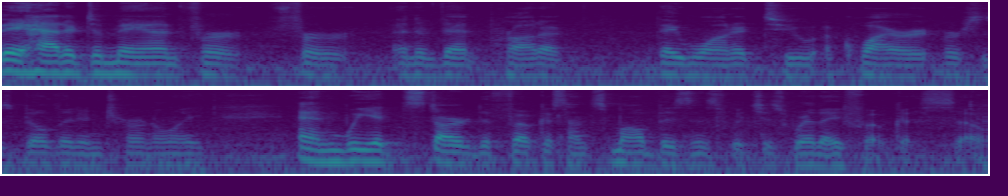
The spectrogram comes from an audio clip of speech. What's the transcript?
they had a demand for for an event product. They wanted to acquire it versus build it internally, and we had started to focus on small business, which is where they focus. So.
